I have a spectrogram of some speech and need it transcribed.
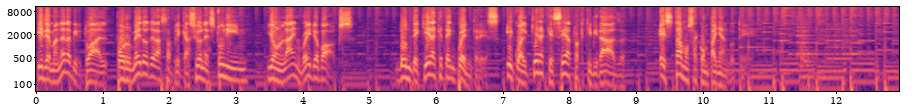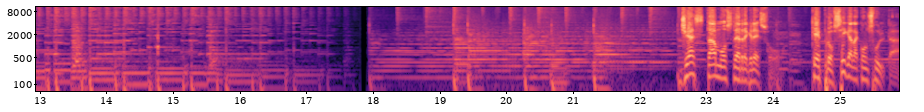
y de manera virtual por medio de las aplicaciones Tuning y Online Radio Box. Donde quiera que te encuentres y cualquiera que sea tu actividad, estamos acompañándote. Ya estamos de regreso. Que prosiga la consulta.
